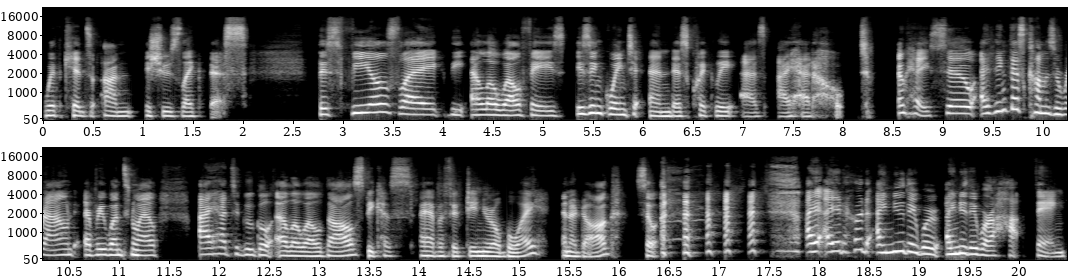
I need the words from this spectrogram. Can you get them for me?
with kids on issues like this? This feels like the LOL phase isn't going to end as quickly as I had hoped. Okay, so I think this comes around every once in a while. I had to Google LOL dolls because I have a 15 year old boy and a dog. So I, I, had heard, I knew they were, I knew they were a hot thing.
